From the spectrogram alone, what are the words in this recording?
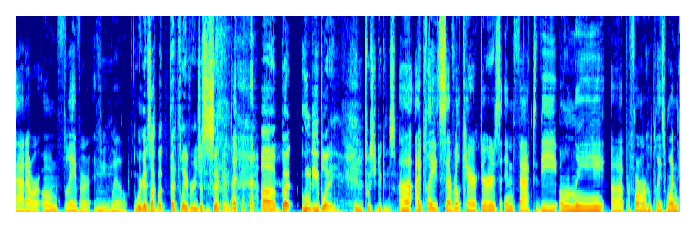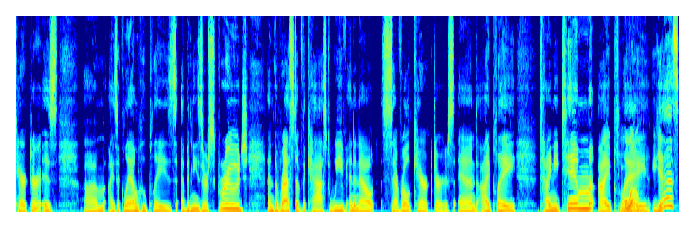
add our own flavor, if you will. We're going to talk about that flavor in just a second. uh, but whom do you play in Twist Your Dickens? Uh, I play several characters. In fact, the only uh, performer who plays one character is um, Isaac Lamb, who plays Ebenezer Scrooge, and the rest of the cast weave in and out several characters. And I play Tiny Tim. I play, yes,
